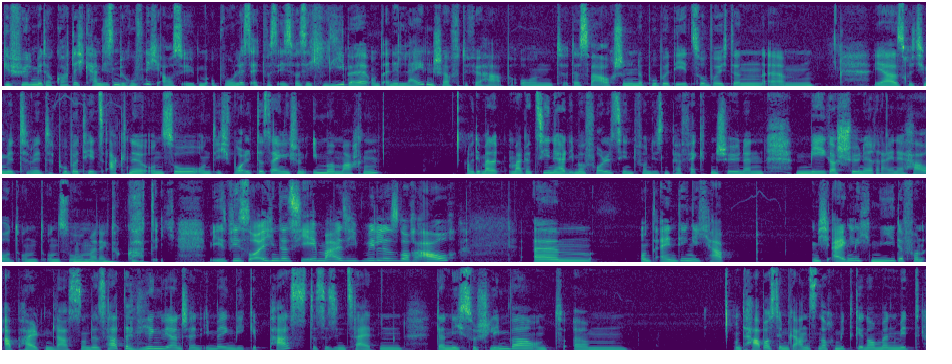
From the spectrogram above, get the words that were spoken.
Gefühl mit, oh Gott, ich kann diesen Beruf nicht ausüben, obwohl es etwas ist, was ich liebe und eine Leidenschaft dafür habe. Und das war auch schon in der Pubertät so, wo ich dann ähm, ja so richtig mit, mit Pubertätsakne und so und ich wollte das eigentlich schon immer machen aber die Magazine halt immer voll sind von diesen perfekten, schönen, mega schöne, reine Haut und, und so. Und man mhm. denkt, oh Gott, ich, wie, wie soll ich denn das jemals? Ich will es doch auch. Ähm, und ein Ding, ich habe mich eigentlich nie davon abhalten lassen. Und das hat dann irgendwie anscheinend immer irgendwie gepasst, dass es in Zeiten dann nicht so schlimm war und, ähm, und habe aus dem Ganzen auch mitgenommen mit,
